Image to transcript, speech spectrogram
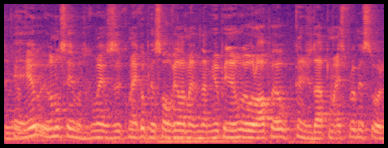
Né? É, eu, eu não sei, mas como é, como é que o pessoal vê lá, mas na minha opinião, a Europa é o candidato mais promissor.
